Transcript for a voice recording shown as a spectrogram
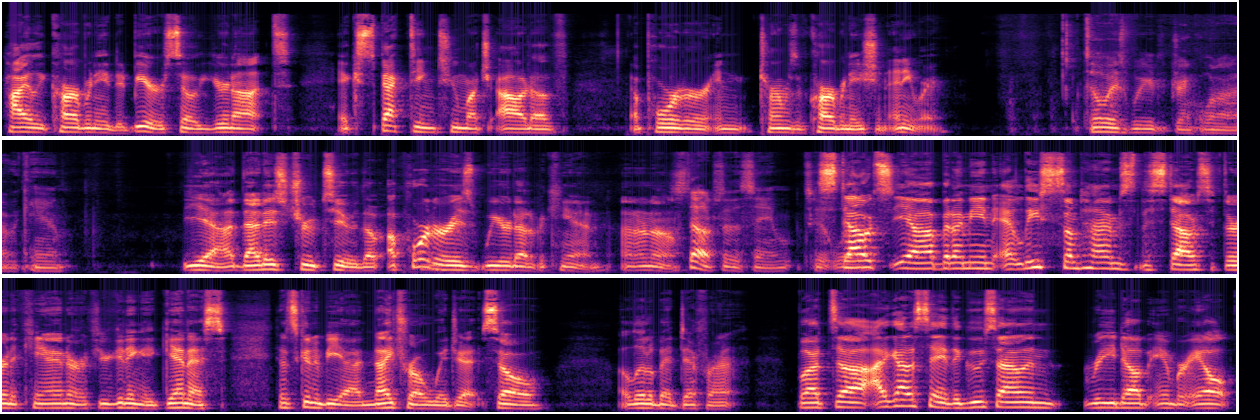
highly carbonated beers, so you're not expecting too much out of a porter in terms of carbonation anyway. it's always weird to drink one out of a can. Yeah, that is true too. The a porter is weird out of a can. I don't know. Stouts are the same. Too. Stouts, yeah, but I mean, at least sometimes the stouts, if they're in a can or if you're getting a Guinness, that's going to be a nitro widget, so a little bit different. But uh, I gotta say, the Goose Island Redub Amber Ale,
